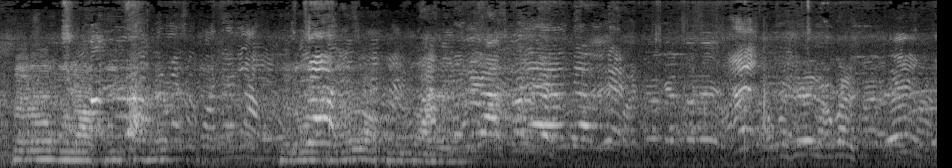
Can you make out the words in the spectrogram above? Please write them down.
सर्व मुलं सर्व खेळाडू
